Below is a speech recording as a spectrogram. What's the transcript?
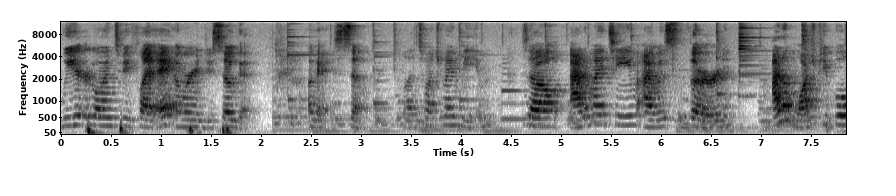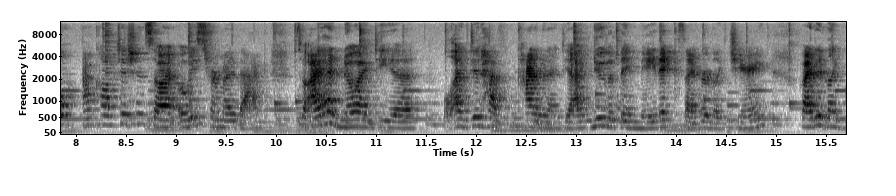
We are going to be flight A and we're gonna do so good. Okay, so let's watch my beam. So out of my team, I was third. I don't watch people at competition, so I always turn my back. So I had no idea, well, I did have kind of an idea. I knew that they made it because I heard like cheering, but I didn't like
